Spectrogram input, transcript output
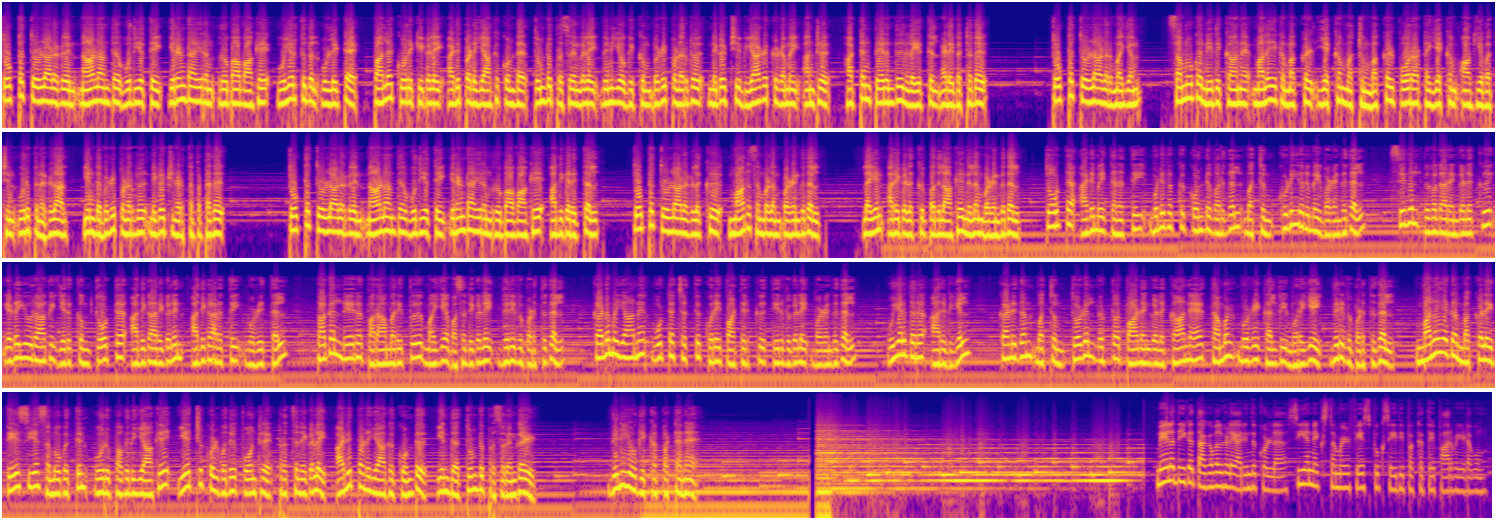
தோட்டத் தொழிலாளர்களின் நாளாந்த ஊதியத்தை இரண்டாயிரம் ரூபாவாக உயர்த்துதல் உள்ளிட்ட பல கோரிக்கைகளை அடிப்படையாக கொண்ட துண்டு பிரசுரங்களை விநியோகிக்கும் விழிப்புணர்வு நிகழ்ச்சி வியாழக்கிழமை அன்று ஹட்டன் பேருந்து நிலையத்தில் நடைபெற்றது. தோட்டத் தொழிலாளர் மையம் சமூக நீதிக்கான மலையக மக்கள் இயக்கம் மற்றும் மக்கள் போராட்ட இயக்கம் ஆகியவற்றின் உறுப்பினர்களால் இந்த விழிப்புணர்வு நிகழ்ச்சி நடத்தப்பட்டது. தோட்டத் தொழிலாளர்களின் நாளாந்த ஊதியத்தை இரண்டாயிரம் ரூபாவாக அதிகரித்தல் தோட்டத் தொழிலாளர்களுக்கு மாத சம்பளம் வழங்குதல் லயன் அறைகளுக்கு பதிலாக நிலம் வழங்குதல் தோட்ட அடிமைத்தனத்தை முடிவுக்கு கொண்டு வருதல் மற்றும் குடியுரிமை வழங்குதல் சிவில் விவகாரங்களுக்கு இடையூறாக இருக்கும் தோட்ட அதிகாரிகளின் அதிகாரத்தை ஒழித்தல் பகல் நேர பராமரிப்பு மைய வசதிகளை விரிவுபடுத்துதல் கடுமையான ஊட்டச்சத்து குறைபாட்டிற்கு தீர்வுகளை வழங்குதல் உயர்தர அறிவியல் கணிதம் மற்றும் தொழில்நுட்ப பாடங்களுக்கான தமிழ் மொழி கல்வி முறையை விரிவுபடுத்துதல். மலையக மக்களை தேசிய சமூகத்தின் ஒரு பகுதியாக ஏற்றுக்கொள்வது போன்ற பிரச்சனைகளை அடிப்படையாக கொண்டு இந்த துண்டு பிரசுரங்கள் விநியோகிக்கப்பட்டன. மேலதிக தகவல்களை அறிந்து கொள்ள சிஎன்எக்ஸ் தமிழ் ஃபேஸ்புக் செய்தி பக்கத்தை பார்வையிடவும்.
